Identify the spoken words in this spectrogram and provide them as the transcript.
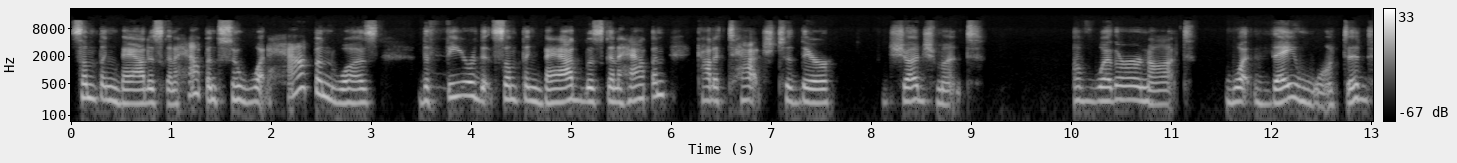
Something bad is going to happen. So, what happened was the fear that something bad was going to happen got attached to their judgment of whether or not what they wanted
